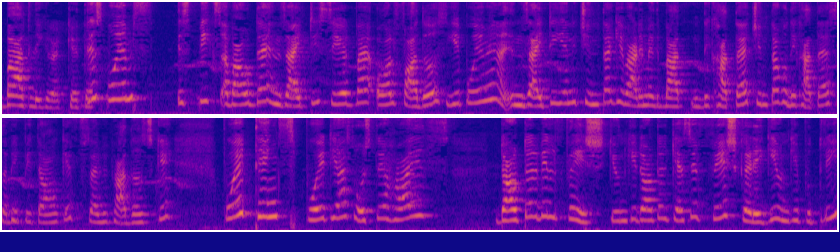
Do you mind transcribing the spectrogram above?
बाद लिख रखे थे। This poem speaks about the anxiety share by all fathers ये पोएम है ना एंजाइटी यानी चिंता के बारे में बात दिखाता है, चिंता को दिखाता है सभी पिताओं के, सभी फादर्स के। पोएट थिंग्स पोएट यहाँ सोचते हैं how his daughter will face कि उनकी डॉटर कैसे फेस करेगी, उनकी पुत्री।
